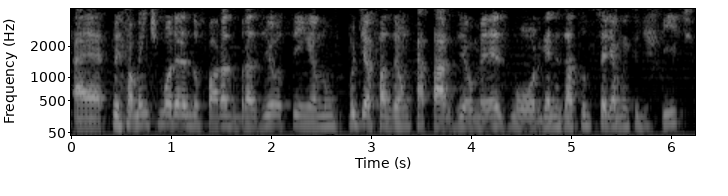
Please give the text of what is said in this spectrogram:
É, principalmente morando fora do Brasil, assim, eu não podia fazer um catarse eu mesmo, organizar tudo seria muito difícil.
